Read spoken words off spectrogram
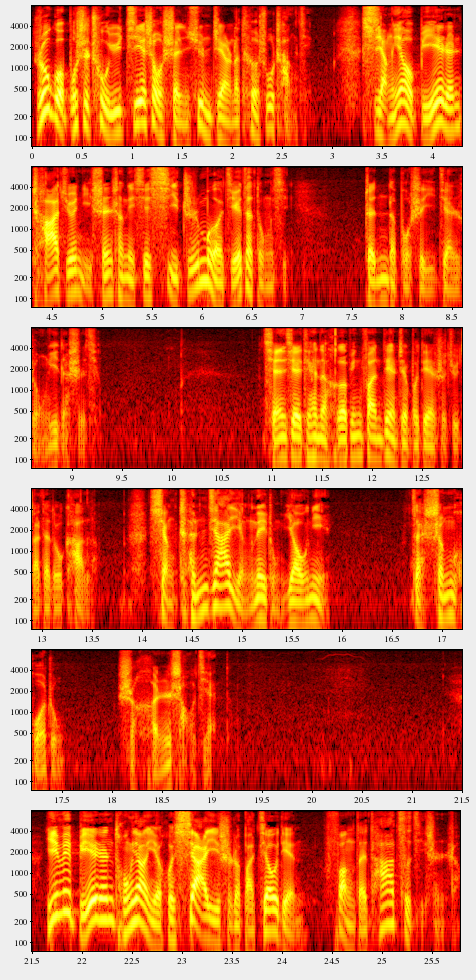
如果不是处于接受审讯这样的特殊场景，想要别人察觉你身上那些细枝末节的东西，真的不是一件容易的事情。前些天的《和平饭店》这部电视剧大家都看了，像陈佳颖那种妖孽，在生活中是很少见的，因为别人同样也会下意识的把焦点放在他自己身上。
